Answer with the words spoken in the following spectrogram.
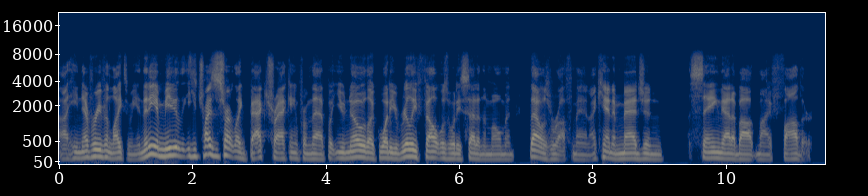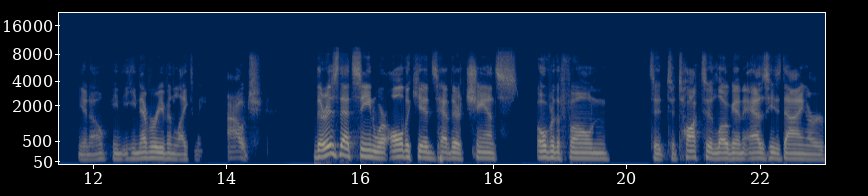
Uh, he never even liked me, and then he immediately he tries to start like backtracking from that. But you know, like what he really felt was what he said in the moment. That was rough, man. I can't imagine saying that about my father. You know, he he never even liked me. Ouch there is that scene where all the kids have their chance over the phone to to talk to Logan as he's dying or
